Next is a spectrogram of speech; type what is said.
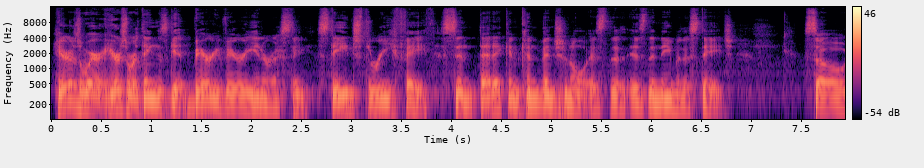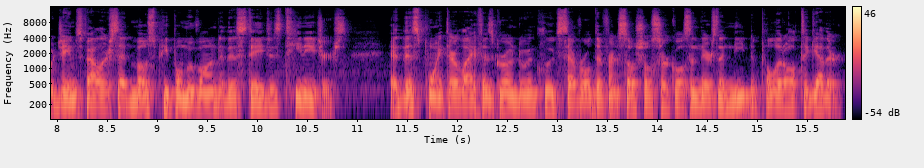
Here's where here's where things get very, very interesting. Stage three faith. Synthetic and conventional is the is the name of the stage. So James Fowler said most people move on to this stage as teenagers. At this point, their life has grown to include several different social circles, and there's a need to pull it all together.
